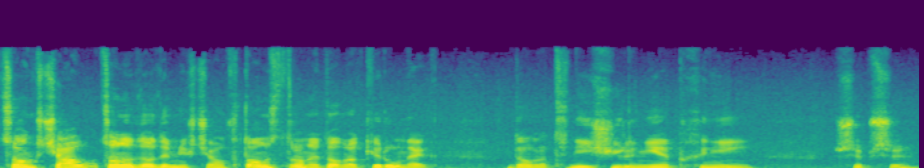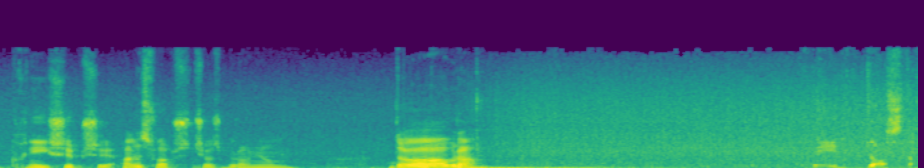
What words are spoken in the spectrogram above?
Co on chciał? Co on ode mnie chciał? W tą stronę, dobra, kierunek. Dobra, tnij silnie, pchnij. Szybszy, pchnij, szybszy, ale słabszy cios bronią. Dobra. Ty dostat.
